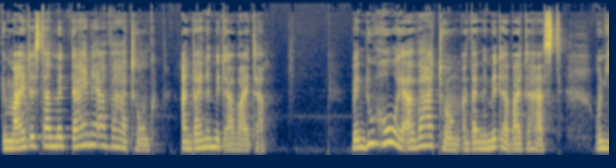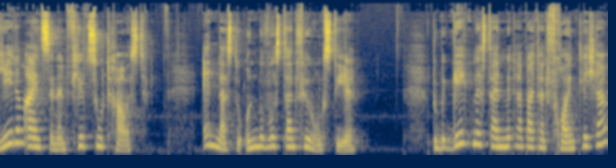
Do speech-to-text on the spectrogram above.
Gemeint ist damit deine Erwartung an deine Mitarbeiter. Wenn du hohe Erwartungen an deine Mitarbeiter hast und jedem Einzelnen viel zutraust, änderst du unbewusst deinen Führungsstil. Du begegnest deinen Mitarbeitern freundlicher,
